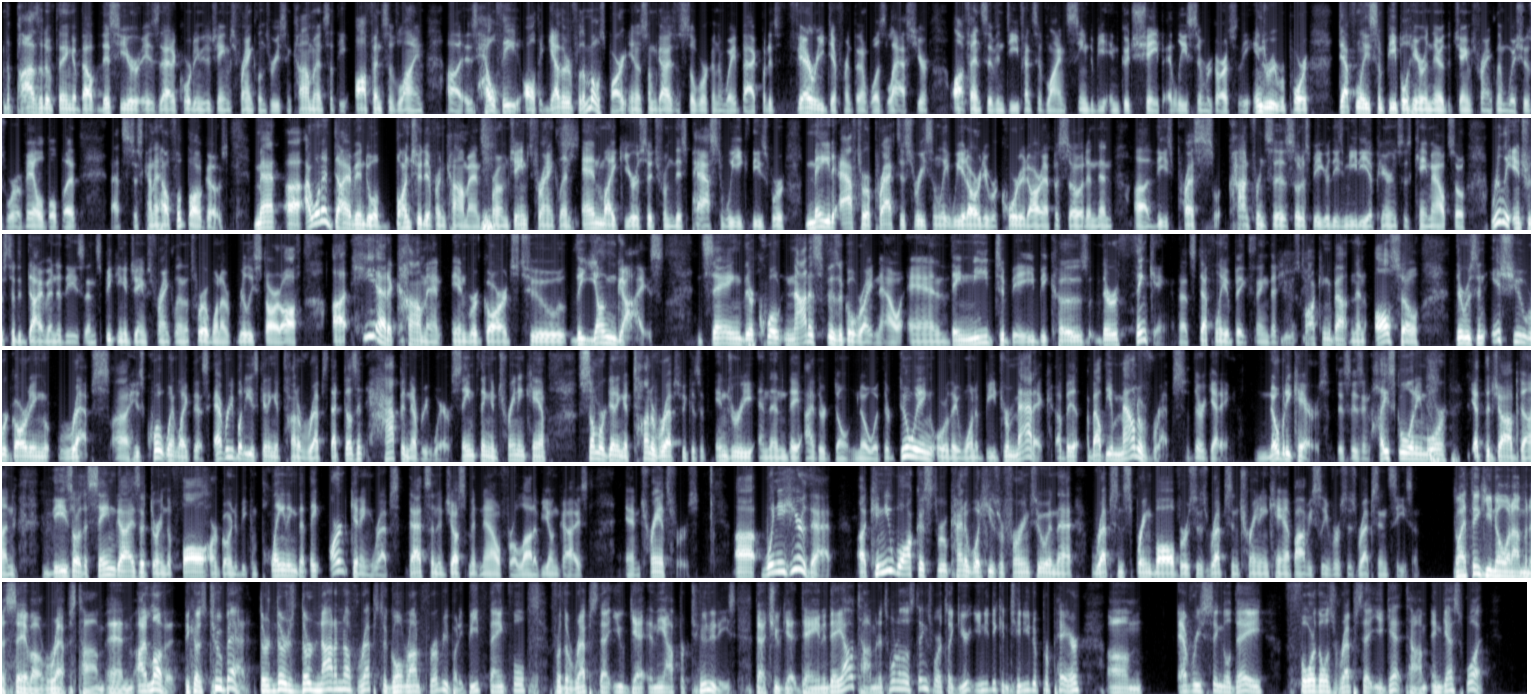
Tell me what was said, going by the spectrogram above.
the positive thing about this year is that, according to James Franklin's recent comments, that the offensive line uh, is healthy altogether for the most part. You know, some guys are still working their way back, but it's very different than it was last year. Offensive and defensive lines seem to be in good shape, at least in regards to the injury report. Definitely some people here and there that James Franklin wishes were available, but that's just kind of how football goes. Matt, uh, I want to dive into a bunch of different comments from James Franklin and Mike Yurcich from this past week. These were made after a practice recently. We had already recorded our episode, and then uh, these press conferences, so to speak, or these media appearances came out. So, really interested to dive into these. And speaking of James Franklin, that's where I want to really start off. Uh, he had a comment in regards to the young guys saying they're quote not as physical right now and they need to be because they're thinking that's definitely a big thing that he was talking about and then also there was an issue regarding reps. Uh, his quote went like this Everybody is getting a ton of reps. That doesn't happen everywhere. Same thing in training camp. Some are getting a ton of reps because of injury, and then they either don't know what they're doing or they want to be dramatic about the amount of reps they're getting. Nobody cares. This isn't high school anymore. Get the job done. These are the same guys that during the fall are going to be complaining that they aren't getting reps. That's an adjustment now for a lot of young guys and transfers. Uh, when you hear that, uh, can you walk us through kind of what he's referring to in that reps in spring ball versus reps in training camp, obviously, versus reps in season? Well, I think you know what I'm going to say about reps, Tom, and I love it because too bad there, there's there not enough reps to go around for everybody. Be thankful for the reps that you get and the opportunities that you get day in and day out, Tom. And it's one of those things where it's like you you need to continue to prepare um, every single day for those reps that you get, Tom. And guess what?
